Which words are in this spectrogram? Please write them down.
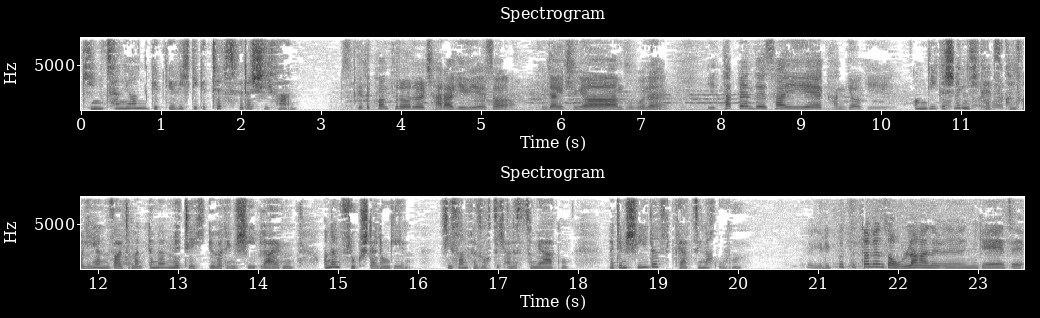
Kim Chang-yeon gibt ihr wichtige Tipps für das Skifahren. 스피드 컨트롤을 잘하기 위해서 굉장히 중요한 부분은 이 탑밴드 사이의 간격이 Um die Geschwindigkeit zu kontrollieren, sollte man immer mittig über dem Ski bleiben und in Flugstellung gehen. Jisun versucht sich alles zu merken. Mit dem Skilift fährt sie nach oben. 이 리프트 타면서 올라가는 게 이제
